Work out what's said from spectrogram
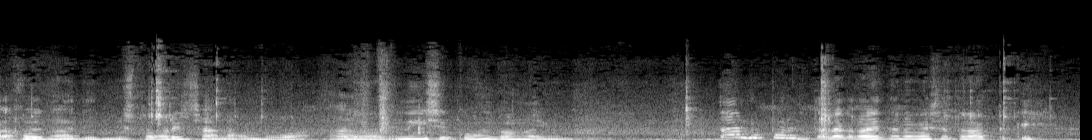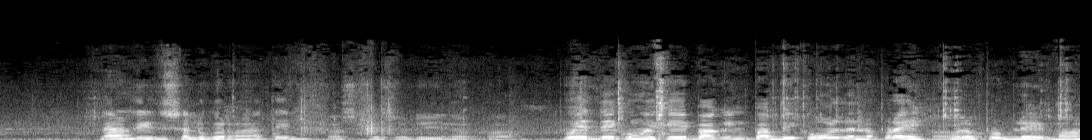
ako nga din. Gusto ko rin sana kumuha. Ah, iniisip ko hanggang ngayon. Talo pa rin talaga kahit ano nga sa traffic eh. Lalo dito sa lugar natin. Tapos gasolina pa. Pwede kung ikay baging pabikol, ano pre, Oo. walang problema.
